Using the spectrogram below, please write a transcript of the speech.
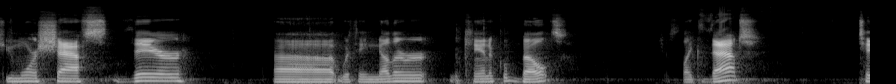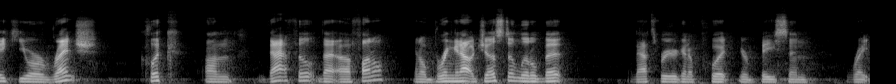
two more shafts there uh, with another mechanical belt, just like that. Take your wrench, click on that fil that uh, funnel, and it'll bring it out just a little bit. And that's where you're going to put your basin right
